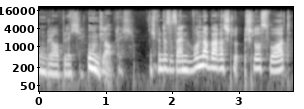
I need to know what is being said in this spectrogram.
Unglaublich. Unglaublich. Ich finde, das ist ein wunderbares Schlu Schlusswort.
